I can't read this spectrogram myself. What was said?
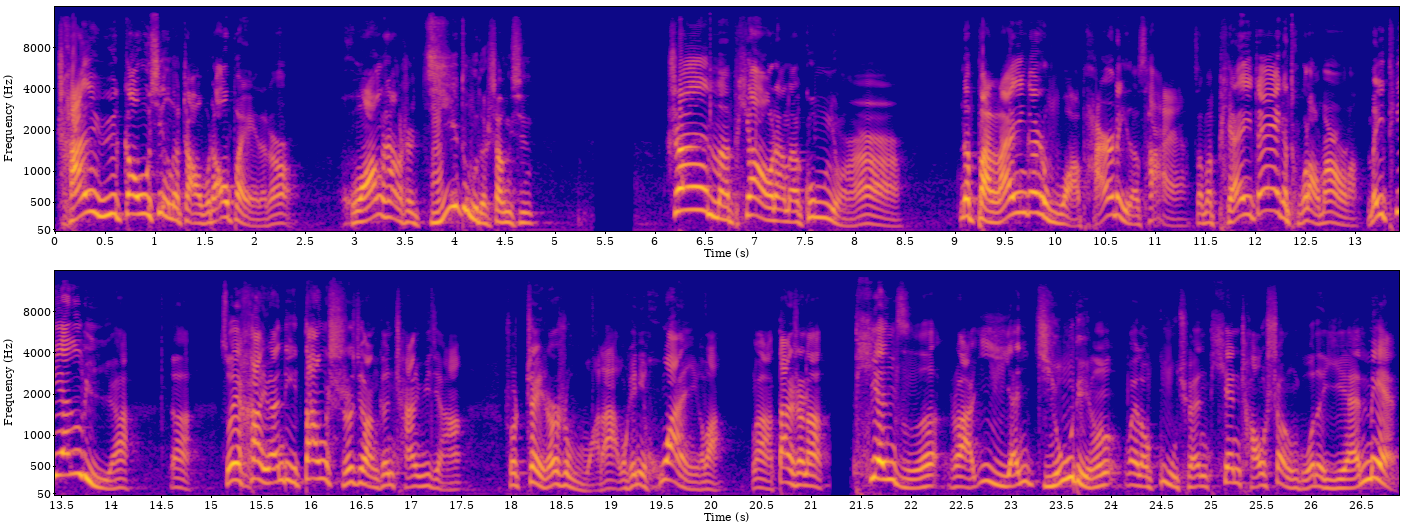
单于高兴的找不着北的时候，皇上是极度的伤心。这么漂亮的宫女儿。那本来应该是我盘里的菜啊，怎么便宜这个土老帽了？没天理呀！啊，所以汉元帝当时就想跟单于讲，说这人是我的，我给你换一个吧。啊，但是呢，天子是吧？一言九鼎，为了顾全天朝圣国的颜面，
